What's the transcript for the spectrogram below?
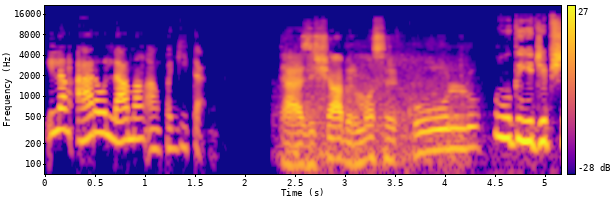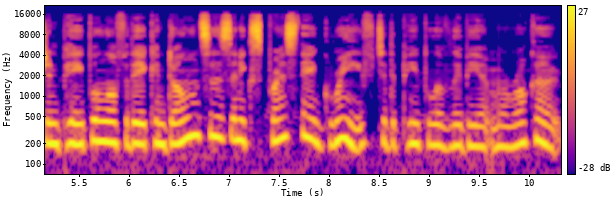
ilang araw lamang ang pagitan. All the Egyptian people offer their condolences and express their grief to the people of Libya and Morocco.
